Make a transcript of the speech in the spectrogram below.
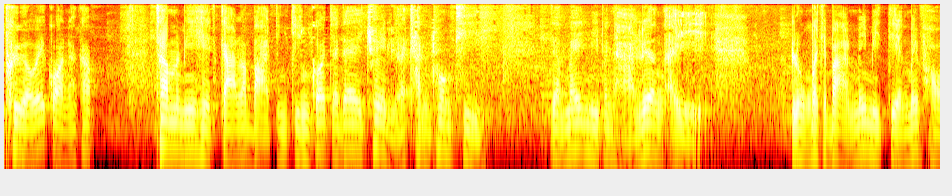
เผื่อไว้ก่อนนะครับ ถ้ามันมีเหตุการณ์ระบาดจริง ๆ ก็จะได้ช่วยเหลือทันท่วงที จะไม่มีปัญหาเรื่องไอโรงพยาบาลไม่มีเตียงไม่พอ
